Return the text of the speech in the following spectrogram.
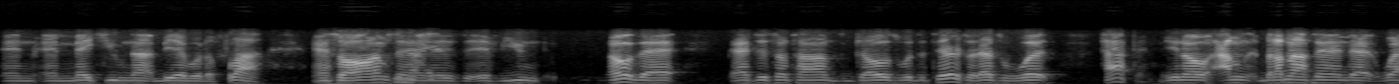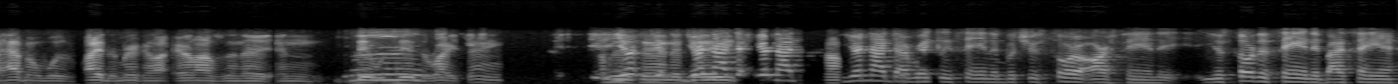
and and make you not be able to fly. And so all I'm saying right. is if you know that, that just sometimes goes with the territory. That's what happened. You know, I'm but I'm not saying that what happened was right. American Airlines was in there and did mm. did the right thing. You're, you're, you're not you're not uh, you're not directly saying it, but you sort of are saying it. You're sort of saying it by saying,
